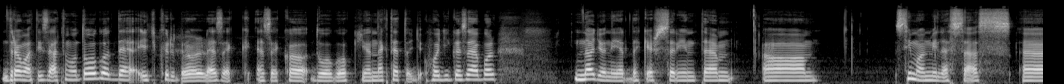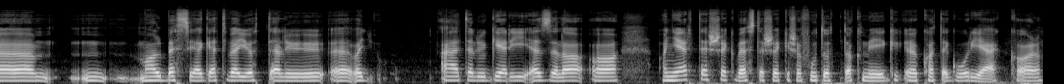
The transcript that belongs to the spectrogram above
dramatizáltam a dolgot, de így körülbelül ezek, ezek a dolgok jönnek. Tehát, hogy, hogy igazából nagyon érdekes szerintem a Simon Millesas-mal beszélgetve jött elő, vagy állt elő Geri ezzel a, a, a nyertesek, vesztesek és a futottak még kategóriákkal.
